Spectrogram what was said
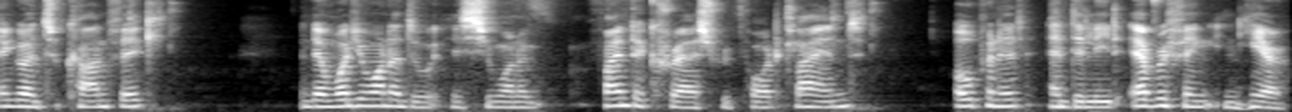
then go into config. And then what you want to do is you want to find the crash report client, open it and delete everything in here.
